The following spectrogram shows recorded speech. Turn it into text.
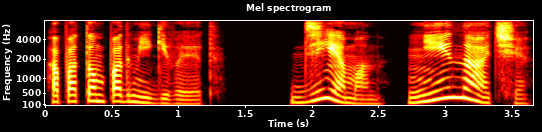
а потом подмигивает. «Демон, не иначе!»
